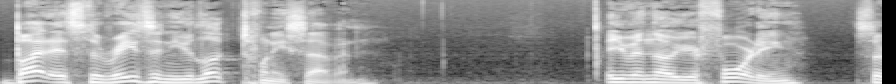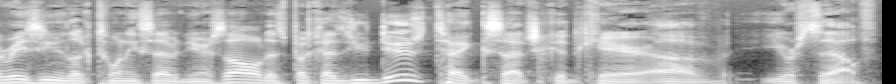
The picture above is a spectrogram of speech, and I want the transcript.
But it's the reason you look 27, even though you're 40. It's the reason you look 27 years old is because you do take such good care of yourself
